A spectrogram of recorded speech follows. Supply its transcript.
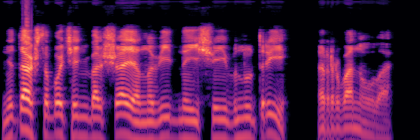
Не так, чтобы очень большая, но видно еще и внутри рванула.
